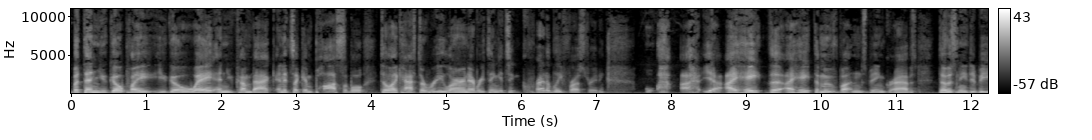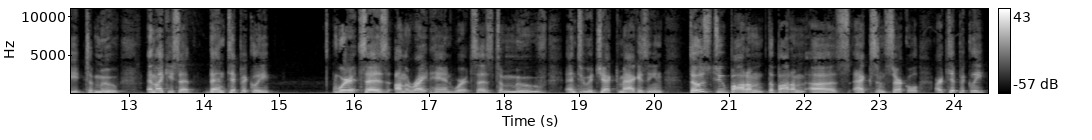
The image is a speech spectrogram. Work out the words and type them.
but then you go play, you go away and you come back and it's like impossible to like have to relearn everything. It's incredibly frustrating. Uh, yeah, I hate the I hate the move buttons being grabs. Those need to be to move. And like you said, then typically where it says on the right hand where it says to move and to eject magazine, those two bottom, the bottom uh, X and circle, are typically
